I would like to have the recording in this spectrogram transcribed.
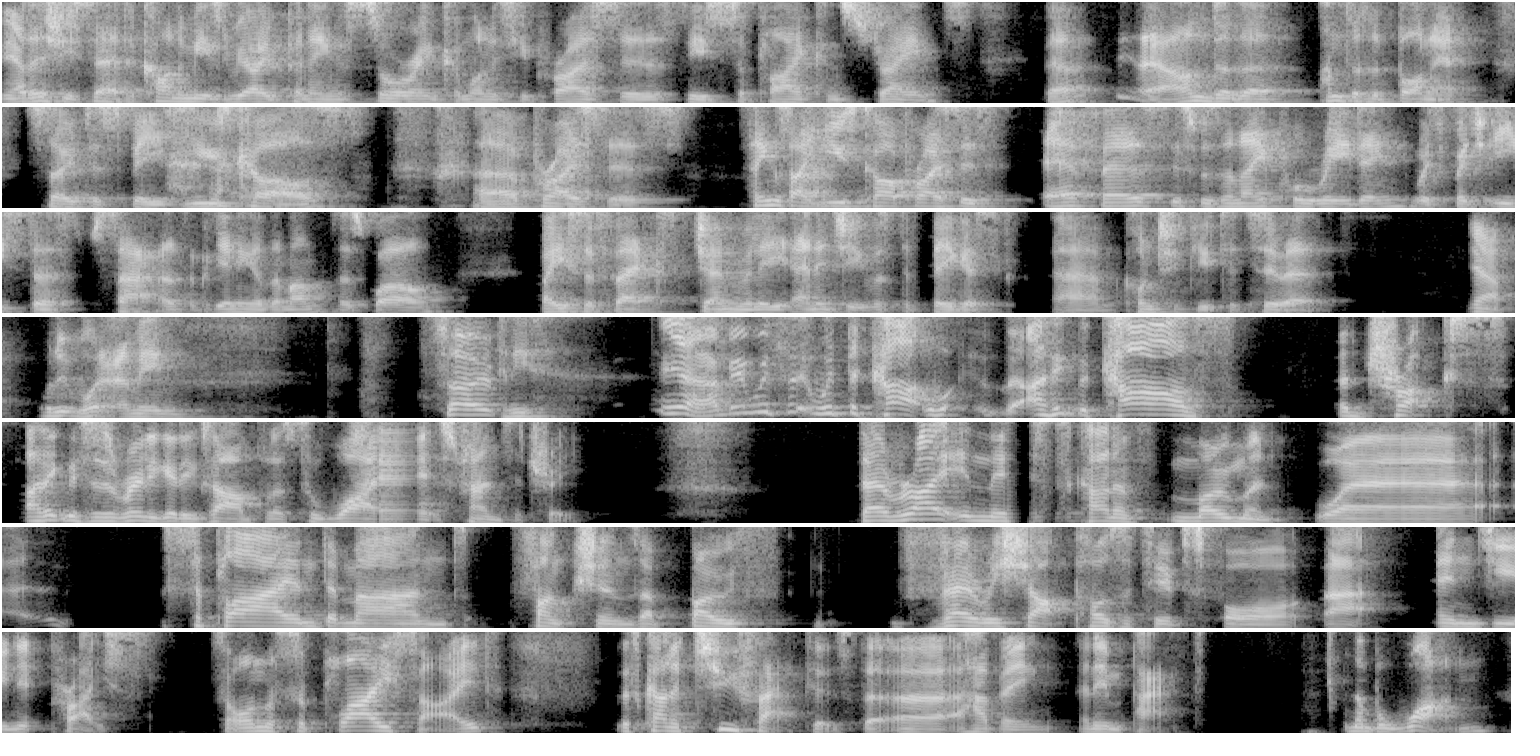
Yeah. But as you said, economies reopening, soaring commodity prices, these supply constraints, but under the under the bonnet, so to speak, used cars uh, prices Things like used car prices, airfares. This was an April reading, which which Easter sat at the beginning of the month as well. Base effects, generally, energy was the biggest um, contributor to it. Yeah. What, what I mean. So. Any... Yeah, I mean, with with the car, I think the cars and trucks. I think this is a really good example as to why it's transitory. They're right in this kind of moment where supply and demand functions are both very sharp positives for that end unit price. So on the supply side, there's kind of two factors that are having an impact. Number one,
